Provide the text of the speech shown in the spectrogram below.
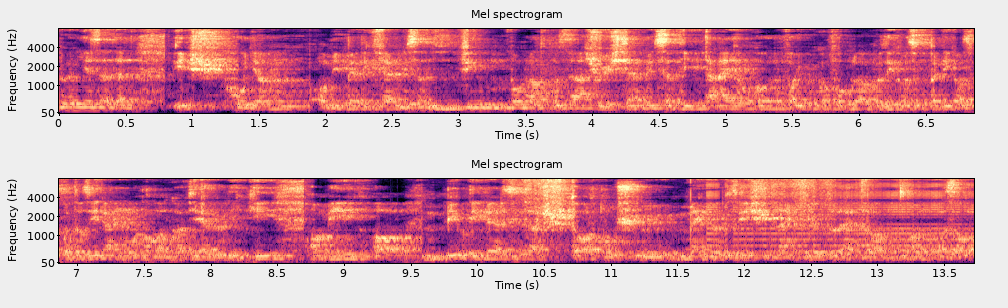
környezetet, és hogyan, ami pedig természetfilm vonatkozású és természeti tájakkal, fajokkal foglalkozik, azok pedig azokat az irányvonalakat jelöli ki, ami a biodiverzitás tartós megőrzésének lehet az alapja.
